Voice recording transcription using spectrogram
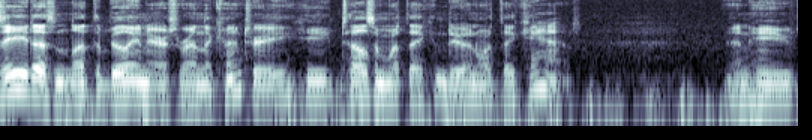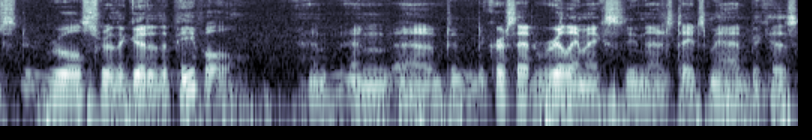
Xi doesn't let the billionaires run the country. He tells them what they can do and what they can't. And he rules for the good of the people. And, and uh, of course, that really makes the United States mad because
